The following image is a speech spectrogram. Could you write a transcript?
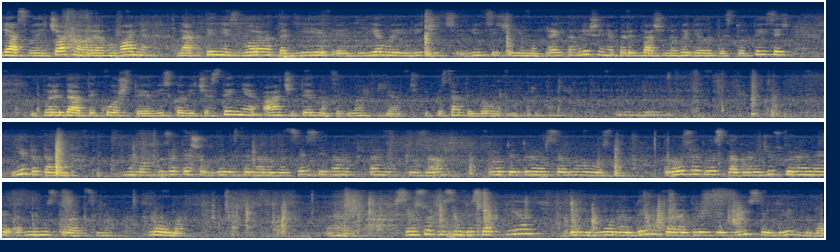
для своєчасного реагування на активність ворога та дієвої відсічі йому. Проєктом рішення передбачено виділити 100 тисяч, передати кошти військовій частині А1405, підписати договор на передачу. Є питання? Нема. Хто за те, щоб винести на розгляд сесії дане питання? Хто за? Проти утримався одноголосно. Розгляд листа Кременчуцької районної адміністрації номер е, 785 дріб 01 дріб 2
